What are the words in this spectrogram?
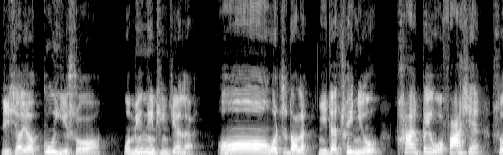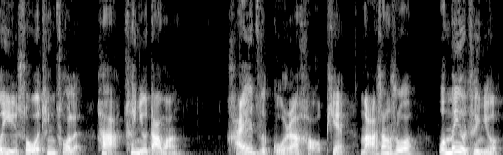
李逍遥故意说：“我明明听见了。”哦，我知道了，你在吹牛，怕被我发现，所以说我听错了。哈，吹牛大王，孩子果然好骗，马上说。我没有吹牛，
